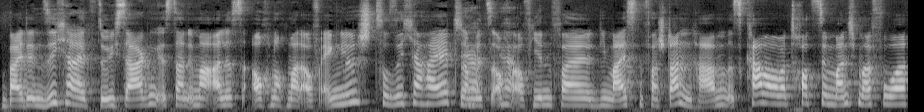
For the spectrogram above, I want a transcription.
Bei den Sicherheitsdurchsagen ist dann immer alles auch nochmal auf Englisch zur Sicherheit, damit es auch ja. auf jeden Fall die meisten verstanden haben. Es kam aber trotzdem manchmal vor,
